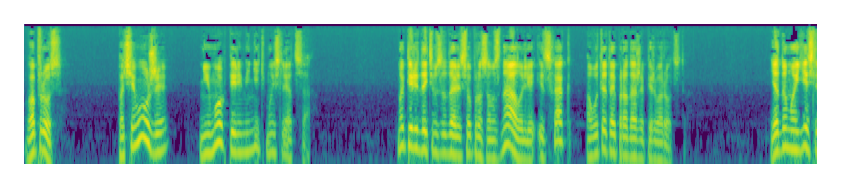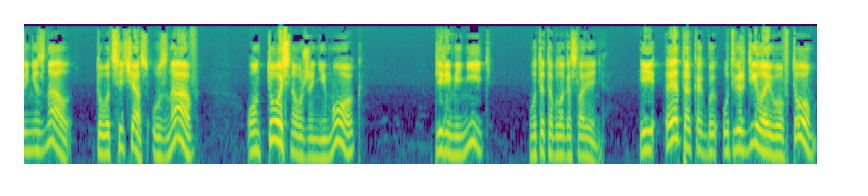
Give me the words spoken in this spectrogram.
Вопрос. Почему же не мог переменить мысли отца? Мы перед этим задались вопросом, знал ли Ицхак о вот этой продаже первородства. Я думаю, если не знал, то вот сейчас, узнав, он точно уже не мог переменить вот это благословение. И это как бы утвердило его в том,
